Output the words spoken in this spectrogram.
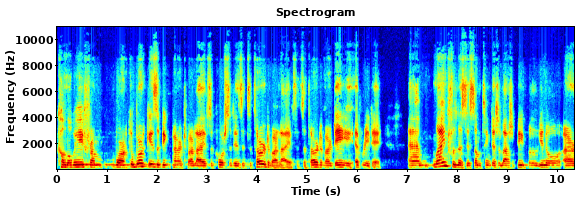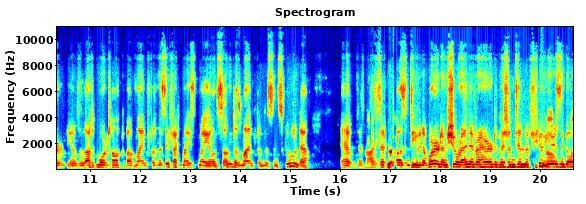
come away from work. And work is a big part of our lives. Of course, it is. It's a third of our lives. It's a third of our day every day. Um, mindfulness is something that a lot of people, you know, are, you know, there's a lot more talk about mindfulness. In fact, my, my own son does mindfulness in school now. Uh, right. that certainly wasn't even a word. I'm sure I never heard of it until a few no. years ago.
